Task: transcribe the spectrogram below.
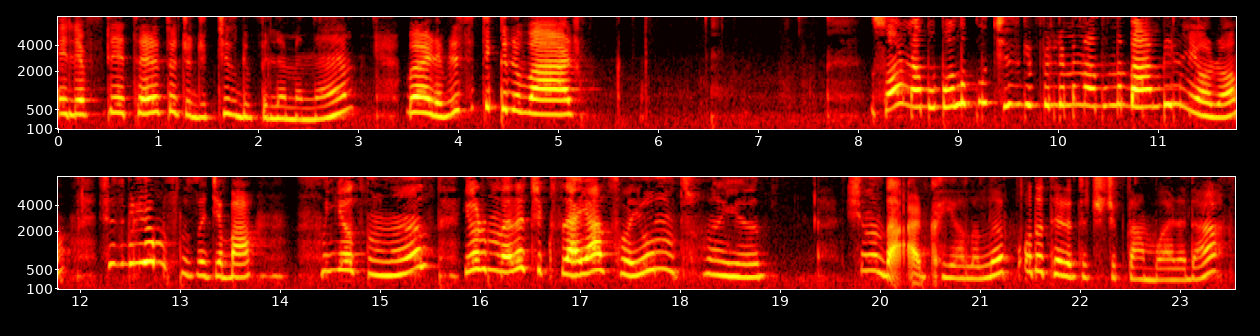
Elif'li TRT Çocuk çizgi filminin böyle bir stikeri var. Sonra bu balıklı çizgi filmin adını ben bilmiyorum. Siz biliyor musunuz acaba? Biliyorsunuz yorumlara çıksa yazmayı unutmayın. Şunu da arkaya alalım. O da TRT Çocuk'tan bu arada.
